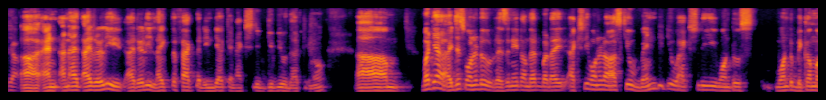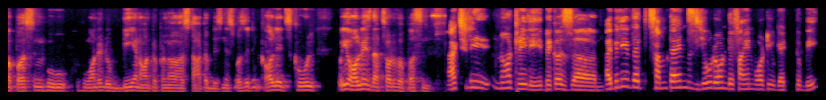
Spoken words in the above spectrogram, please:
Yeah. Uh, and and I, I really i really like the fact that india can actually give you that you know um, but yeah i just wanted to resonate on that. But i actually wanted to ask you when did you actually want to want to become a person who who wanted to be an entrepreneur start a business? Was it in college school? Were you always that sort of a person? Actually not really because um, i believe that sometimes you don't define what you get to be.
